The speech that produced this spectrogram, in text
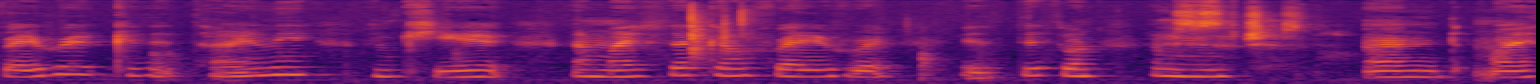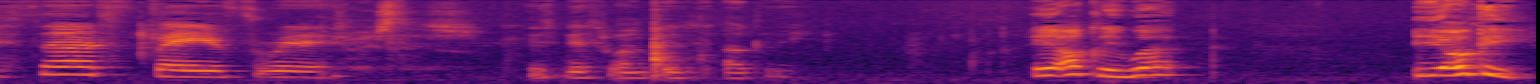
favorite because it's tiny and cute, and my second favorite is this one, This is and, a chestnut. and my third favorite is this? is this one because it's ugly. Hey, ugly, what? You ugly.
